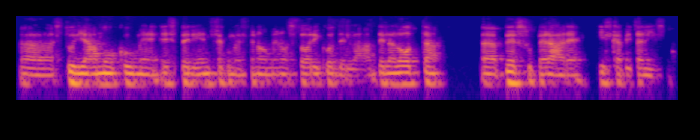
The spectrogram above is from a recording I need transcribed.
eh, studiamo come esperienza, come fenomeno storico della, della lotta eh, per superare il capitalismo.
